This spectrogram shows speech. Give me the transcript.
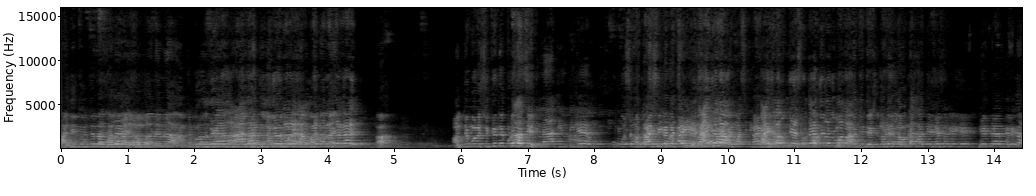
आधी तुमचे तर झालंय. समजा नाही ना आमचे मुलं? आमचे शिकते पुढे जातील. काय शिकायचं काय हे सगळे तयार केले का?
